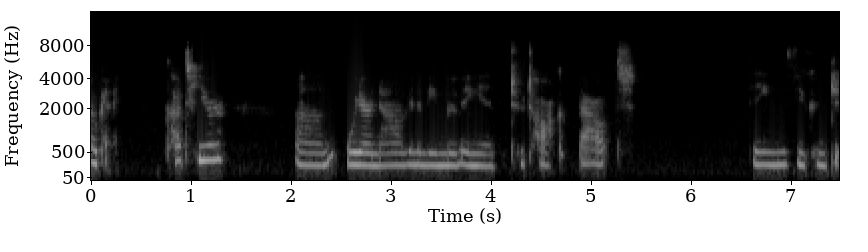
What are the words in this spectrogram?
Okay, cut here. Um, we are now going to be moving in to talk about things you can do.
